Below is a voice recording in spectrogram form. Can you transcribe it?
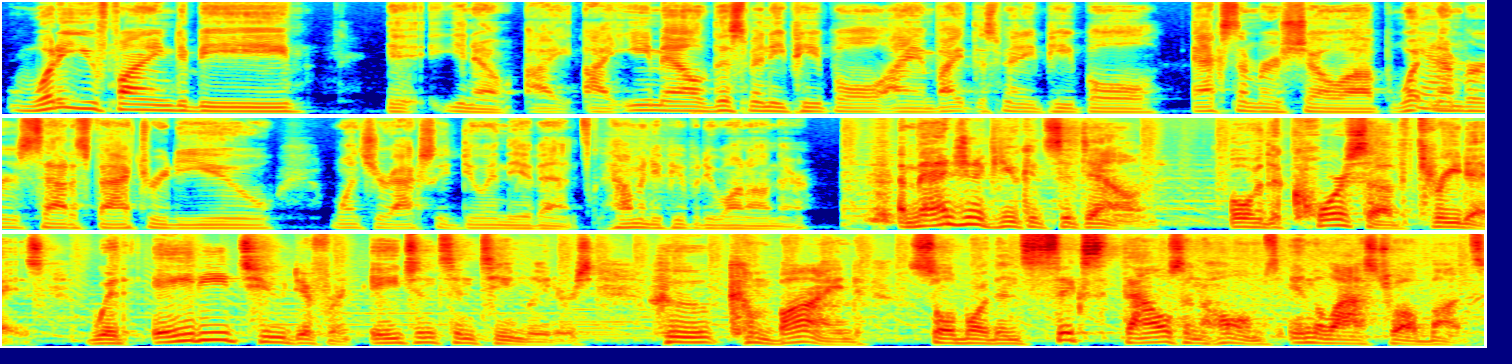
what are you finding to be? Eh, you know, I, I email this many people, I invite this many people, X numbers show up. What Yeah. number is satisfactory to you once you're actually doing the event? How many people do you want on there? Imagine if you could sit down over the course of three days with 82 different agents and team leaders who combined sold more than 6,000 homes in the last 12 months,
